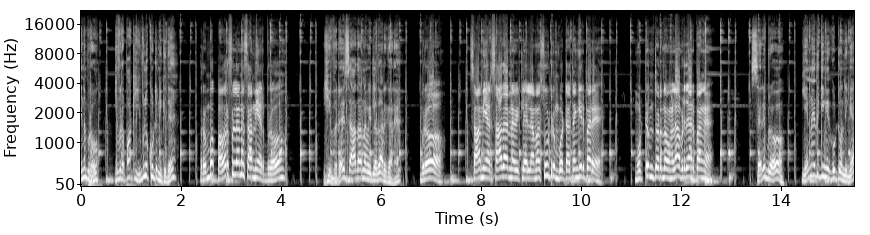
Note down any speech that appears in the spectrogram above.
என்ன ப்ரோ இவரை பார்க்க இவ்வளவு கூட்டம் நிக்குது? ரொம்ப பவர்ஃபுல்லான சாமியார் ப்ரோ இவரே சாதாரண வீட்ல தான் இருக்காரு. ப்ரோ சாமியார் சாதாரண வீட்டில் இல்லாம சூட்ரும் போட்டா தங்கியிருப்பாரு. முற்றும் திறந்தவங்களாம் அப்படிதான் இருப்பாங்க. சரி ப்ரோ என்ன எதுக்கு இங்க கூட்டு வந்தீங்க?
